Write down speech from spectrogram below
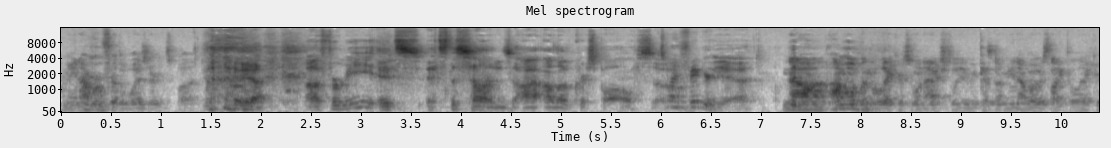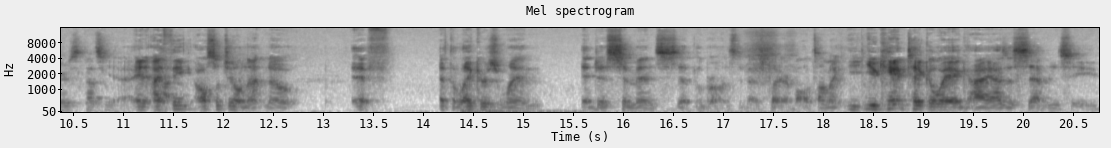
I mean, I'm rooting for the Wizards, but yeah. Uh, for me, it's it's the Suns. I, I love Chris Paul. So That's what I figured. Yeah, no, I'm hoping the Lakers win actually because I mean I've always liked the Lakers. That's yeah. And I think also too on that note, if if the Lakers win, it just cements that LeBron's the best player of all time. Like you, you can't take away a guy as a seven seed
